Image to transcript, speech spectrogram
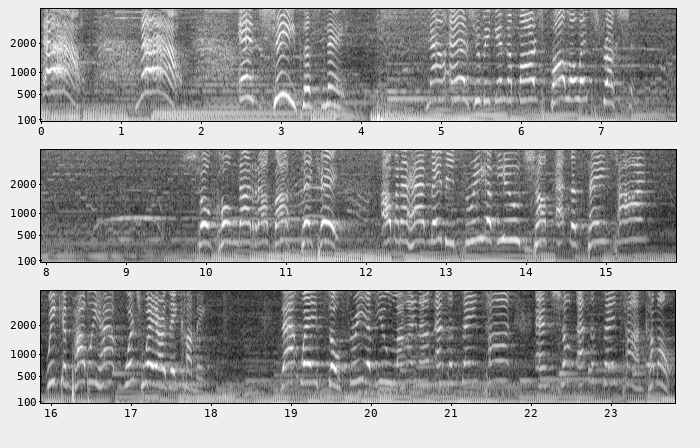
now, now, in Jesus' name. Now, as you begin to march, follow instructions. I'm going to have maybe three of you jump at the same time. We can probably have, which way are they coming? That way, so three of you line up at the same time and jump at the same time. Come on.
